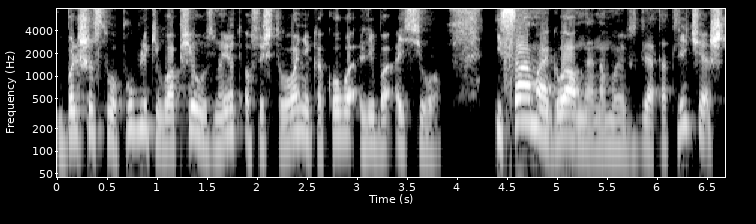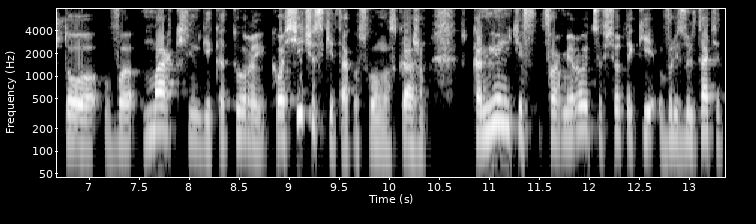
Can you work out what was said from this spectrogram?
большинство публики вообще узнает о существовании какого-либо ICO. И самое главное, на мой взгляд, отличие, что в маркетинге, который классический, так условно скажем, комьюнити формируется все-таки в результате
